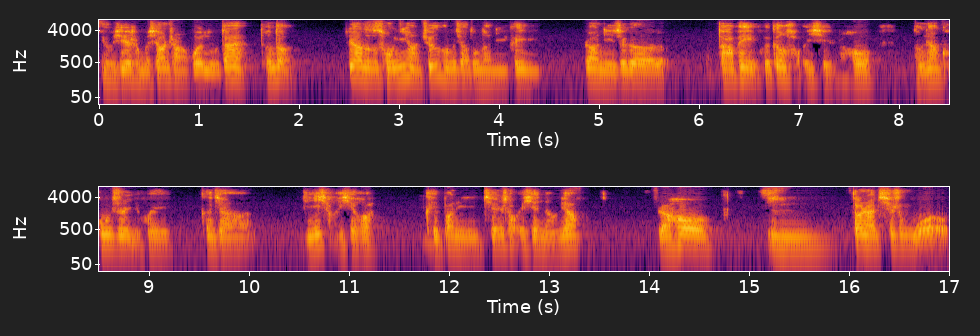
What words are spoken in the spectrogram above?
有些什么香肠或者卤蛋等等，这样子从营养均衡的角度呢，你可以让你这个搭配会更好一些，然后能量控制也会更加理想一些话，可以帮你减少一些能量。然后，嗯，当然，其实我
